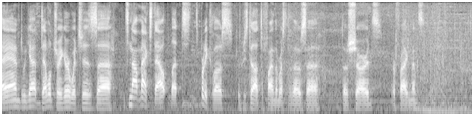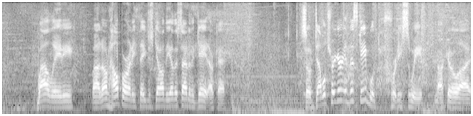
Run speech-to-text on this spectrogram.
And we got Devil Trigger, which is, uh, it's not maxed out, but it's pretty close, because we still have to find the rest of those, uh, those shards, or fragments. Wow, lady. Wow, don't help or anything, just get on the other side of the gate. Okay. So Devil Trigger in this game looked pretty sweet, not gonna lie.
